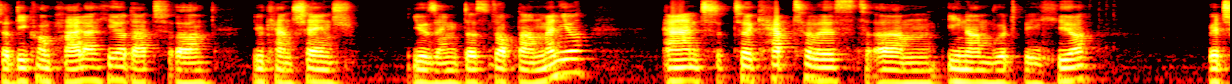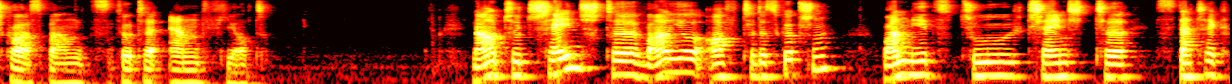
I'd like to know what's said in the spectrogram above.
the decompiler here that uh, you can change using this drop down menu and the capitalist um, enum would be here which corresponds to the n field. Now to change the value of the description, one needs to change the static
